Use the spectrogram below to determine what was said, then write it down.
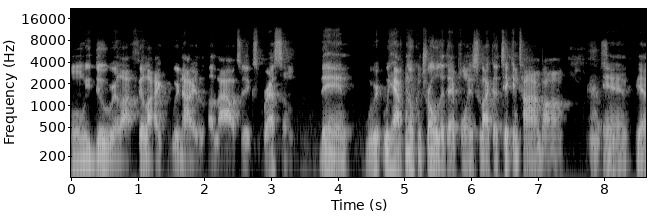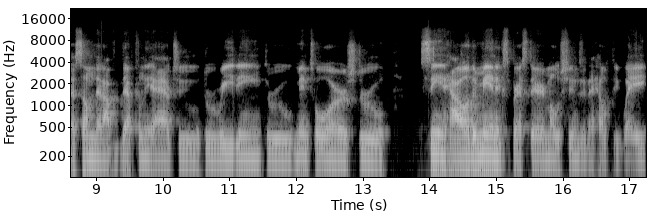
when we do realize feel like we're not allowed to express them. Then we have no control at that point. It's like a ticking time bomb. Absolutely. And yeah, it's something that I've definitely had to through reading, through mentors, through seeing how other men express their emotions in a healthy way.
